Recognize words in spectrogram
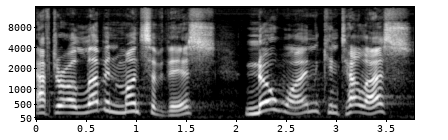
After 11 months of this, no one can tell us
